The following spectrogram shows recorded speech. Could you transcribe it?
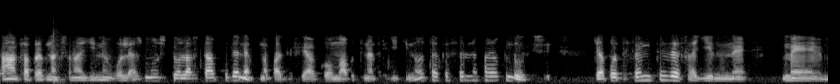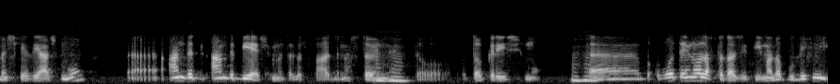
αν θα πρέπει να ξαναγίνει ο εμβολιασμός και όλα αυτά που δεν έχουν απαντηθεί ακόμα από την ιατρική κοινότητα και θέλουν παρακολούθηση. Και από ό,τι φαίνεται δεν θα γίνουν με, με σχεδιασμό, ε, αν, δεν, αν δεν πιέσουμε τέλος πάντων. είναι το, το κρίσιμο. Mm-hmm. Ε, οπότε είναι όλα αυτά τα ζητήματα που δείχνει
